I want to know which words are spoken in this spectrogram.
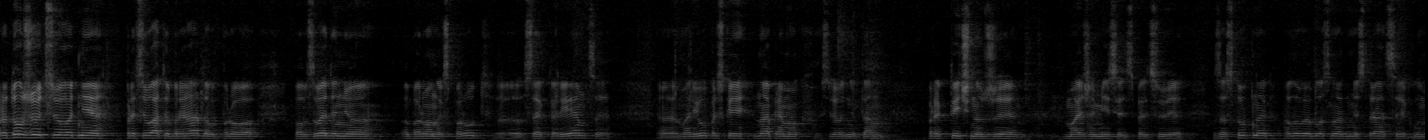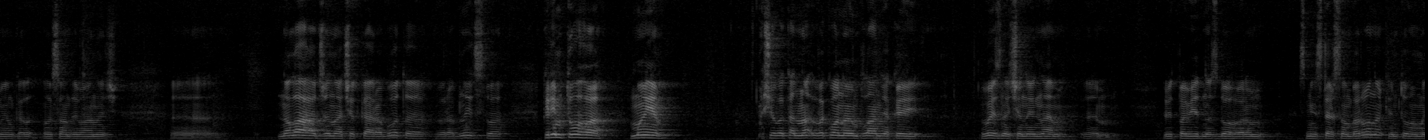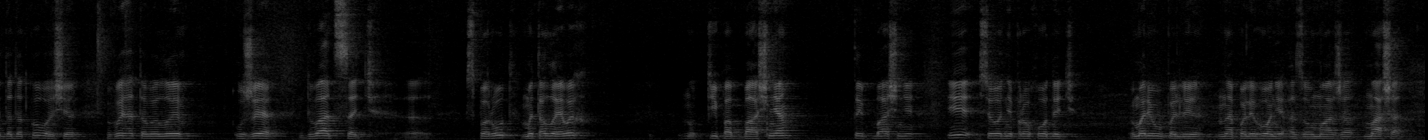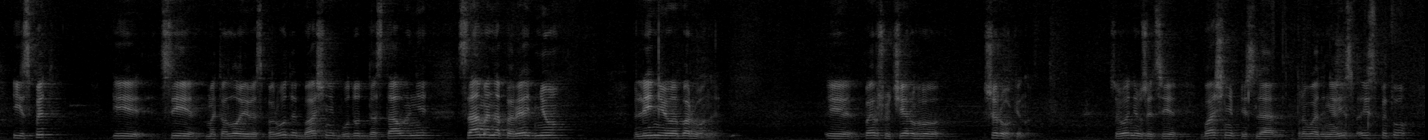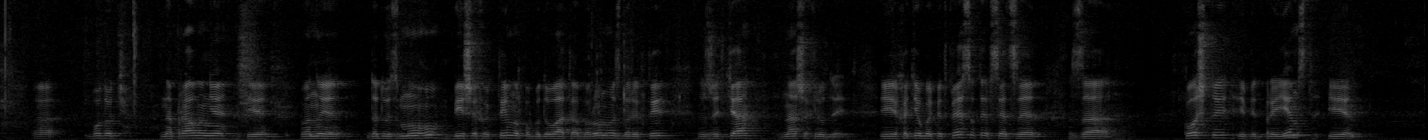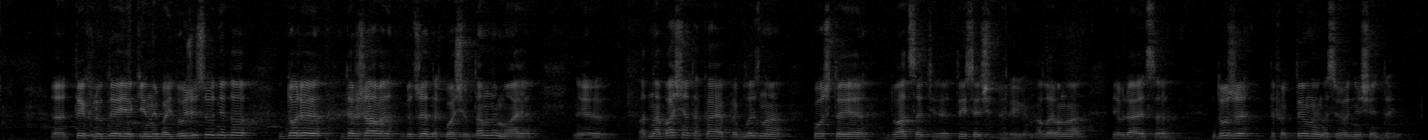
Продовжують сьогодні працювати бригади про, по взведенню оборонних споруд е, в секторі М. Це е, Маріупольський напрямок. Сьогодні там практично вже майже місяць працює заступник голови обласної адміністрації Клименко Олександр Іванович. Е, Налагоджена чітка робота, виробництво. Крім того, ми викона- виконуємо план, який визначений нам ем, відповідно з договором з Міністерством оборони. Крім того, ми додатково ще виготовили уже 20 е, споруд металевих, ну, типа башня, тип башні. І сьогодні проходить в Маріуполі на полігоні Азовмажа Маша іспит. І ці металові споруди, башні будуть доставлені саме на передню лінію оборони. І в першу чергу Широкіно. Сьогодні вже ці башні після проведення іспиту е, будуть направлені і вони дадуть змогу більш ефективно побудувати оборону, зберегти життя наших людей. І хотів би підкреслити, все це за кошти і підприємств, і е, тих людей, які не байдужі сьогодні до долі держави, бюджетних коштів, там немає. Е, Одна башня така приблизно коштує 20 тисяч гривень, але вона є дуже ефективною на сьогоднішній день.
